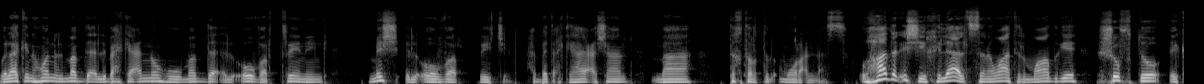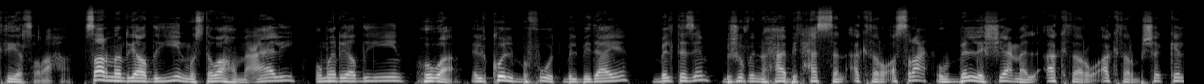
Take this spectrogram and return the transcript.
ولكن هون المبدأ اللي بحكي عنه هو مبدأ ال over training مش ال over reaching حبيت أحكي هاي عشان ما تختلط الأمور على الناس. وهذا الإشي خلال السنوات الماضية شفته كثير صراحة. صار من رياضيين مستواهم عالي ومن رياضيين هو. الكل بفوت بالبداية بلتزم بشوف إنه حابب يتحسن أكثر وأسرع وببلش يعمل أكثر وأكثر بشكل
